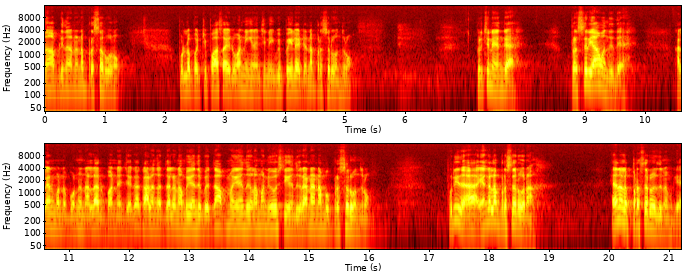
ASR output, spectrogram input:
தான் அப்படி தான் என்னென்னா ப்ரெஷர் வரும். புள்ள பச்சு பாஸ் ஆகிடுவான்னு நீங்கள் நினச்சி நீங்கள் போய் ஃபெயில் ஆகிட்டேன்னா ப்ரெஷர் வந்துடும் பிரச்சனை எங்கே? ப்ரெஷர் ஏன் வந்தது? கல்யாணம் பண்ண பொண்ணு நல்லா இருப்பான்னு நினச்சாக்கா காலங்கத்தால் நம்ம ஏந்து போய் தான் அப்பமா ஏந்துக்கலாமான்னு யோசித்து ஏந்துக்கிறான்னா நம்ம ப்ரெஷர் வந்துடும் புரியுதா? எங்கெல்லாம் ப்ரெஷர் வரான்? எதனால் ப்ரெஷர் வருது நமக்கு?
